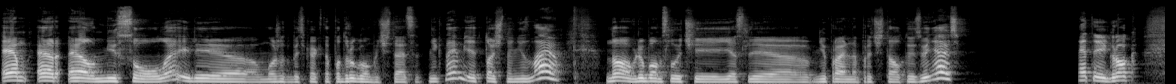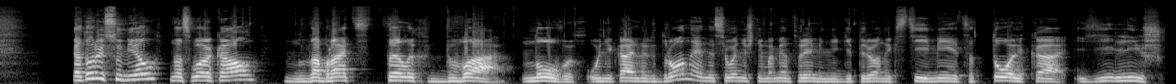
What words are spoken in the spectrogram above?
MRL Missoula, или, может быть, как-то по-другому читается этот никнейм, я точно не знаю, но в любом случае, если неправильно прочитал, то извиняюсь. Это игрок, который сумел на свой аккаунт забрать целых два новых уникальных дрона. И на сегодняшний момент времени Hyperion XT имеется только и лишь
